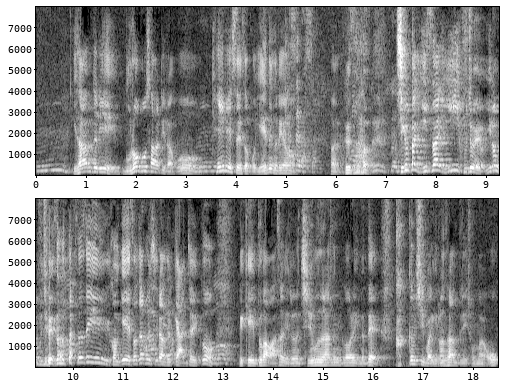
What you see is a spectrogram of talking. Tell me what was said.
음. 이 사람들이 물어보살이라고 음. KBS에서 뭐 예능을 해요. 봤어요 봤어 어, 그래서 지금 딱 이 쌀 이 구조예요. 이런 구조에서 딱 선생님이 거기에 서장훈 아, 씨랑? 그렇게 앉아 있고 어. 이렇게 누가 와서 이런 질문을 하는 걸 있는데 가끔씩 막 이런 사람들이 정말 오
